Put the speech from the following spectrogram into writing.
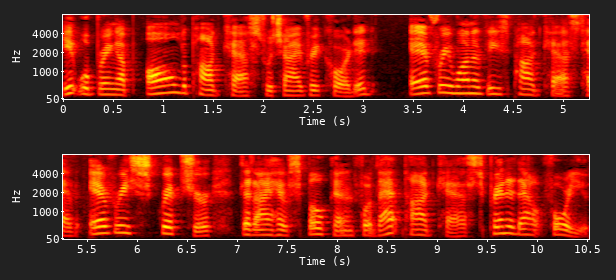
It will bring up all the podcasts which I've recorded Every one of these podcasts have every scripture that I have spoken for that podcast printed out for you.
